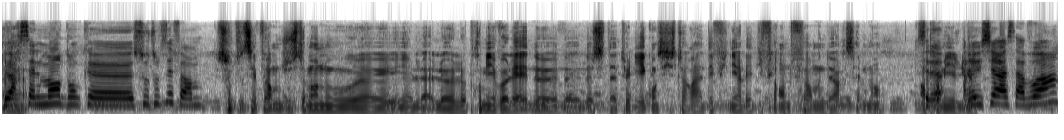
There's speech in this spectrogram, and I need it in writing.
Le harcèlement donc euh, sous toutes ses formes. Sous toutes ces formes, justement, nous, euh, le, premier volet de, de- de cet atelier consistera à définir les différentes formes de harcèlement en premier lieu. réussir à savoir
